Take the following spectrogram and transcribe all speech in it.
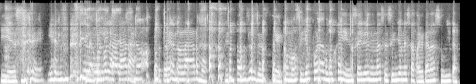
y este y la, la cara ¿no? pero todavía no la armo. Entonces este como si yo fuera bruja y en serio en una sesión yo les arreglara su vida.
